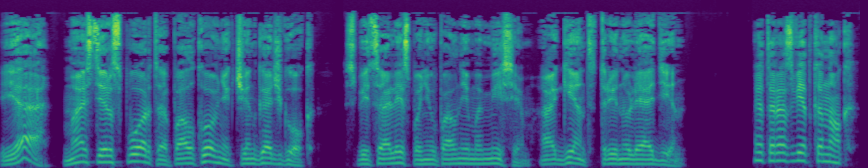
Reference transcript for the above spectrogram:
«Я — мастер спорта, полковник Чингачгук. Специалист по невыполнимым миссиям. Агент 301. Это разведка ног.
